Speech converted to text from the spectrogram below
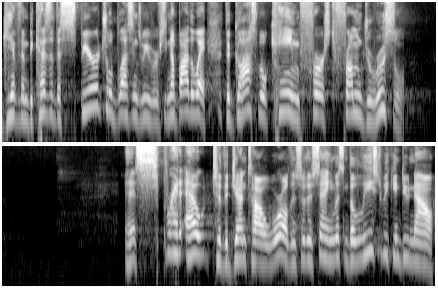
give them because of the spiritual blessings we've received. Now, by the way, the gospel came first from Jerusalem. And it's spread out to the Gentile world. And so they're saying, listen, the least we can do now,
